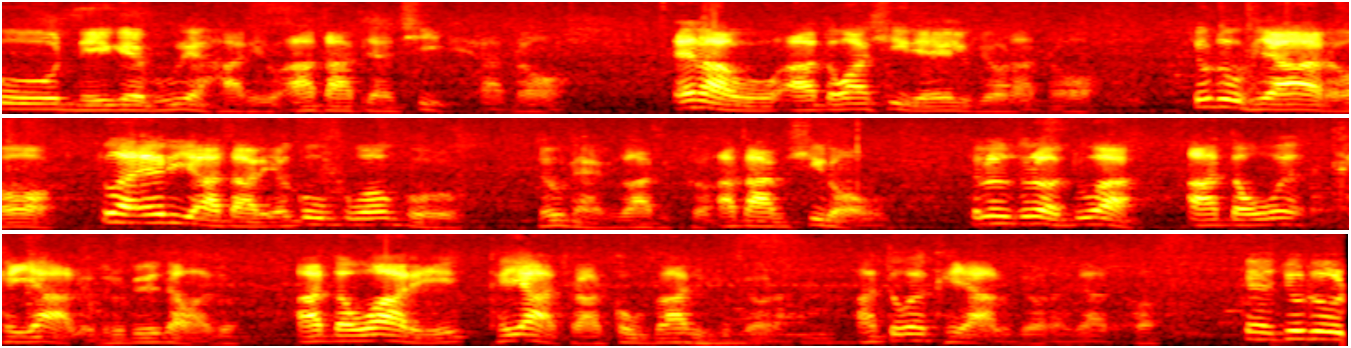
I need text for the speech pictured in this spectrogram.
ကိုနေခဲ့ဘူးတဲ့ဟာတွေကိုအာတာပြန်ရှိနေတာတော့အဲ့ဒါကိုအာတဝရှိတယ်လို့ပြောတာတော့ကျုပ်တို့ဖျားကတော့သူကအဲ့ဒီအာတာတွေအကုန်ကောကိုလုံနိုင်သွားပြီဆိုတော့အာတာမရှိတော့ဘူးဒါလို့ဆိုတော့ तू ကအာတဝခရလို့ဘယ်လိုပြောကြပါလို့အာတဝတွေခရဆိုတာကုန်သွားပြီလို့ပြောတာအာတဝခရလို့ပြောတာကြတော့ကဲကျုပ်တို့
